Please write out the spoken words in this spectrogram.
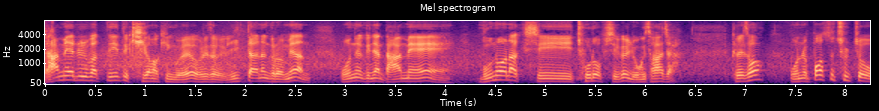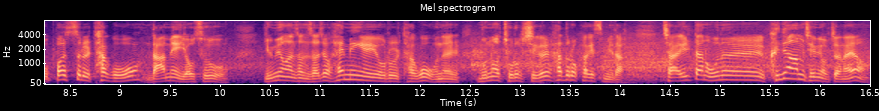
남해를 봤더니 또 기가 막힌 거예요. 그래서 일단은 그러면 오늘 그냥 남해 문어 낚시 졸업식을 여기서 하자. 그래서 오늘 버스 출조 버스를 타고 남해 여수 유명한 선사죠 해밍웨이호를 타고 오늘 문어 졸업식을 하도록 하겠습니다. 자 일단 오늘 그냥 하면 재미없잖아요.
